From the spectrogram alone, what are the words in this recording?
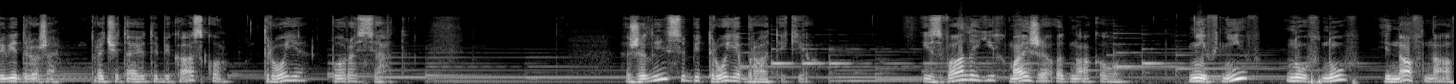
Привіт, друже! Прочитаю тобі казку Троє поросят. Жили собі троє братиків, і звали їх майже однаково Ніф-ніф, нуф-нуф і наф-наф.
